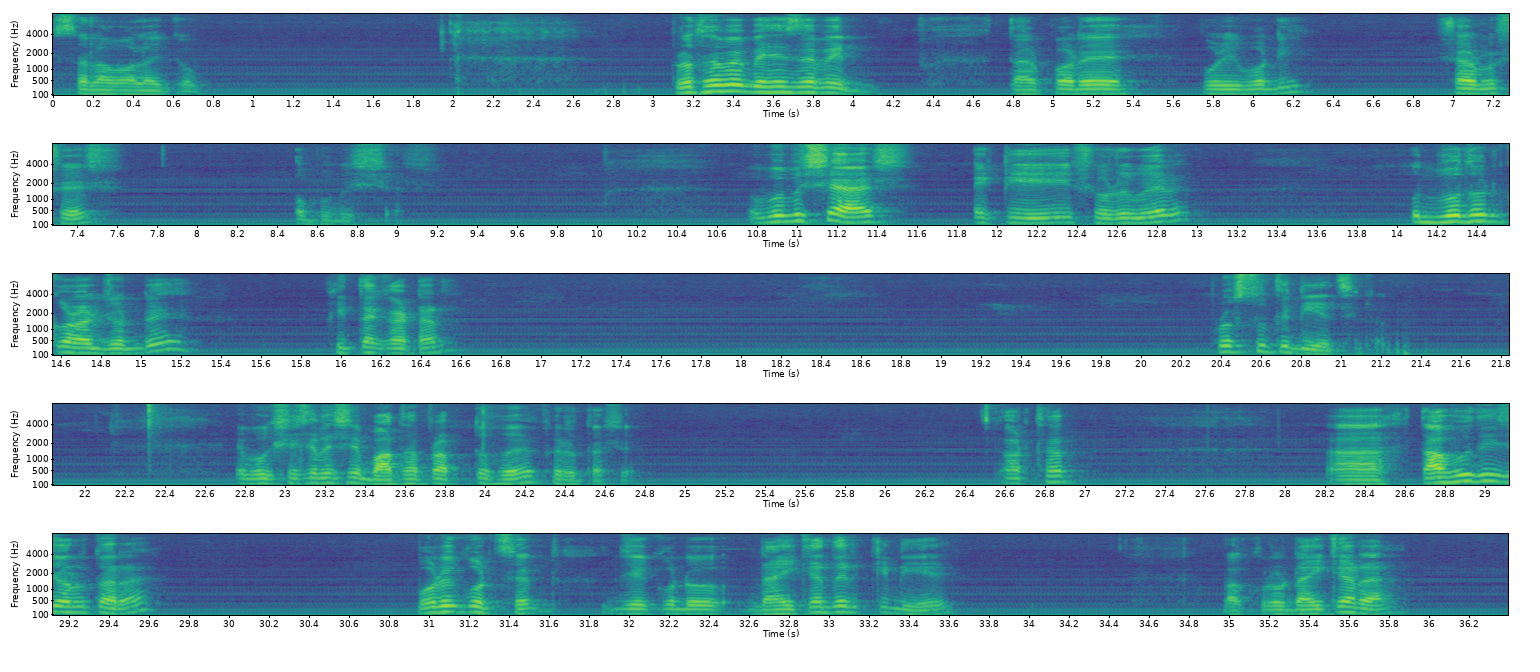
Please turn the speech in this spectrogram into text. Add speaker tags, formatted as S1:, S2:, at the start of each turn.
S1: আসসালামু আলাইকুম। প্রথমে মেহেজাবিন তারপরে পরিমণি, সর্বশেষ অপবিশ্বাস অপবিশ্বাস একটি শোরুমের উদ্বোধন করার জন্যে ফিতা কাটার প্রস্তুতি নিয়েছিলেন এবং সেখানে সে বাধাপ্রাপ্ত হয়ে ফেরত আসে। অর্থাৎ তাহুদি জনতারা মনে করছেন যে কোনো নায়িকাদেরকে নিয়ে বা কোনো নায়িকারা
